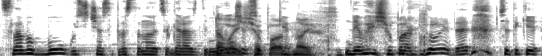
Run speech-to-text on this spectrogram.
Слава богу, сейчас этого становится гораздо меньше. Давай еще по одной. Давай еще по одной, да. Все-таки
